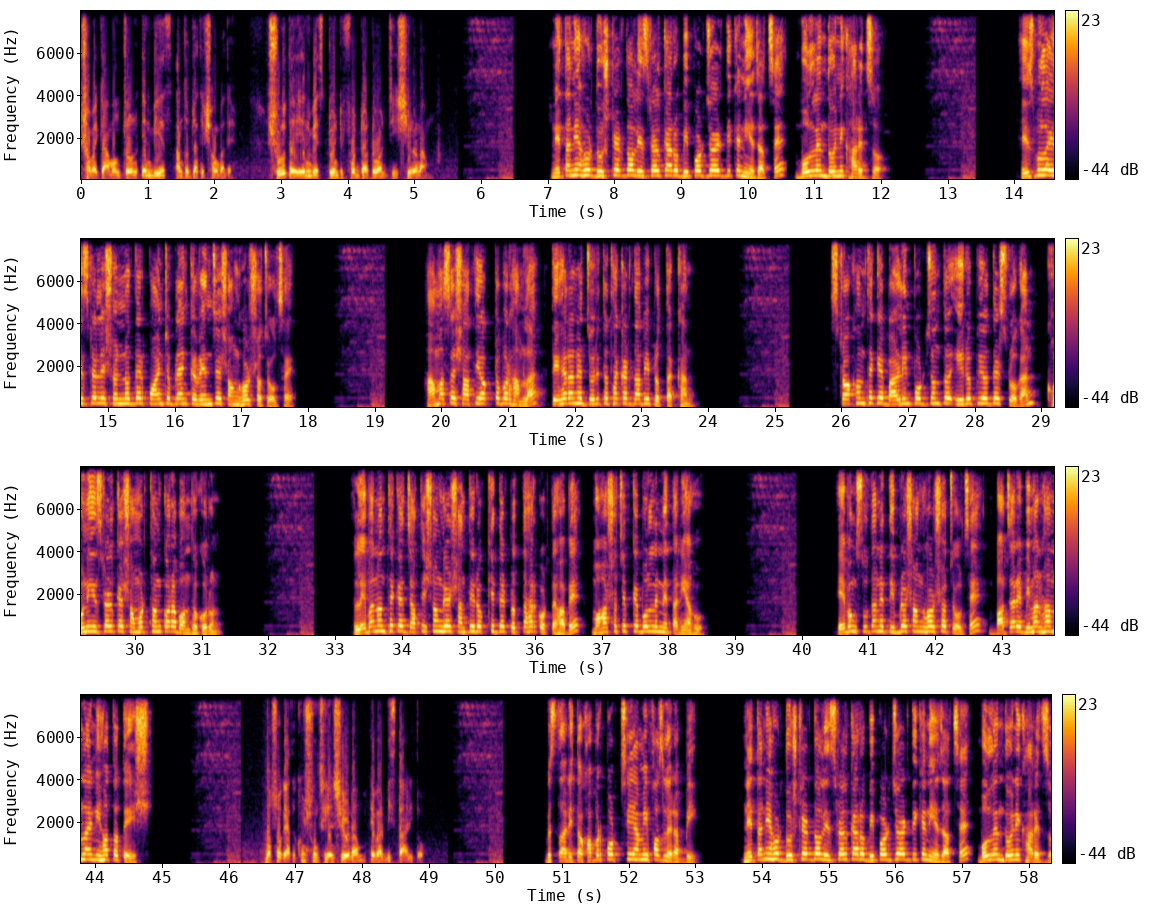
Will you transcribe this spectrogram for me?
সবাইকে আমন্ত্রণ এনবিএস আন্তর্জাতিক সংবাদে। শুরুতে এনবিএস টোয়েন্টি ফোর ডট ওয়ার্জি শিরোনাম। নেতানিয়াহুর দুষ্টের দল ইসরায়েলকে আরও বিপর্যয়ের দিকে নিয়ে যাচ্ছে, বললেন দৈনিক হারেজ্য হিজবুল্লাহ ইসরায়েলি সৈন্যদের পয়েন্ট ব্ল্যাঙ্ক রেঞ্জে সংঘর্ষ চলছে। হামাসের সাতই অক্টোবর হামলা তেহরানের জড়িত থাকার দাবি প্রত্যাখ্যান। স্টকহোম থেকে বার্লিন পর্যন্ত ইউরোপীয়দের স্লোগান খুনি ইসরায়েলকে সমর্থন করা বন্ধ করুন। লেবানন থেকে জাতিসংঘের শান্তিরক্ষীদের প্রত্যাহার করতে হবে মহাসচিবকে বললেন নেতানিয়াহু। এবং সুদানে তীব্র সংঘর্ষ চলছে বাজারে বিমান হামলায় নিহত তেইশ। দর্শক এতক্ষণ শুনছিলেন শিরোনাম এবার বিস্তারিত। বিস্তারিত খবর পড়ছি আমি ফজলে রাব্বি। নেতানিয়াহুর দুষ্টের দল ইসরায়েলকে আরও বিপর্যয়ের দিকে নিয়ে যাচ্ছে বললেন দৈনিক হারেজ্য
